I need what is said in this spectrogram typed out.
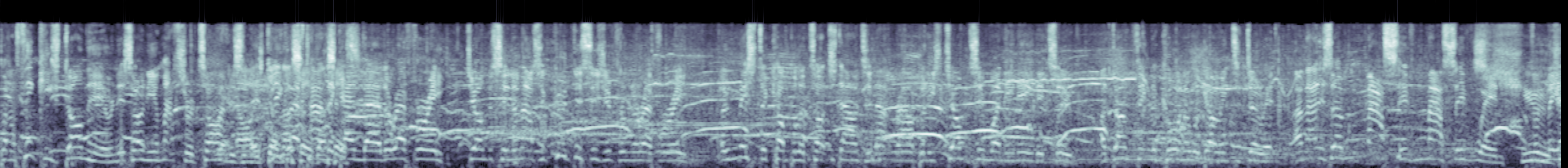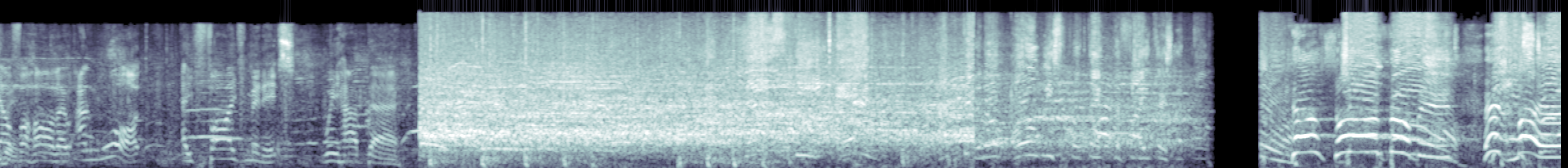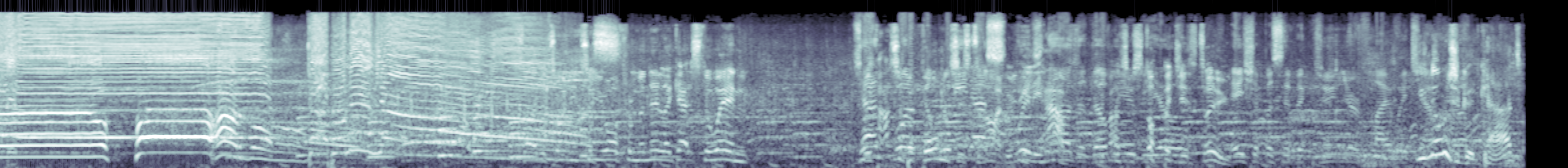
But I think he's done here, and it's only a matter of time, Yeah, isn't no, it? Big that's left it, hand again it. there. The referee jumps in, and that's a good decision from the referee, who missed a couple of touchdowns in that round, but he's jumped in when he needed to. I don't think the corner were going to do it, and that is a massive, massive win for Miguel win. Fajardo. And what a five minutes we had there. Gets the win. We've had some performances tonight, we really have. We've had some stoppages too. Asia Pacific Junior Flyweight you know he's a good card.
